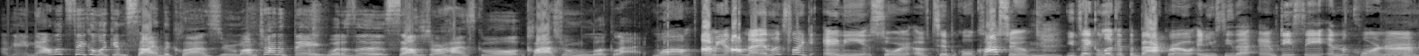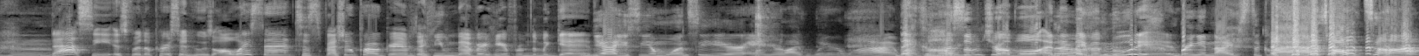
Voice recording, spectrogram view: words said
Okay, now let's take a look inside the classroom. I'm trying to think, what does a South Shore High School classroom look like? Well, I mean, Amna, it looks like any sort of typical classroom. Mm-hmm. You take a look at the back row and you see that empty seat in the corner. Mm-hmm. That seat is for the person who is always sent to special programs and you never hear from them again. Yeah, you see them once a year, and you're like, where? Why? They cause some trouble and then they've been booted. bringing knives to class all the time,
